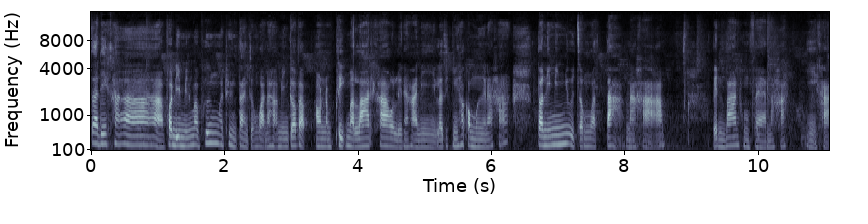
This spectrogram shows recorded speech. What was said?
สวัสดีค่ะ พอดีมิ้นมาเพิ่งมาถึงต่างจังหวัดนะคะ มิ้นก็แบบเอาน้ำพริกมาราดข้าวเลยนะคะนี่เราจะกินข้าวกับมือนะคะ ตอนนี้มิ้นอยู่จังหวัดตากนะคะ เป็นบ้านของแฟนนะคะ นี่ค่ะ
